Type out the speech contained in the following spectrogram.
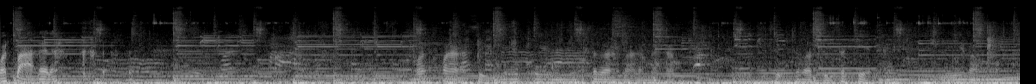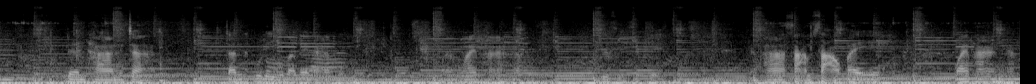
วัดป่าเลยนะ วัดป่าศรีมงคล รัตนารามนะครับถึงจังหวัดศรีสะเกษนะครับวันนี้เราเดินทางจากจันทบุรีมาเลยนะครับมาไหว้พระครับที่ศรีสะเกดี๋ยวพาสามสาวไปไหว้พระกันครับ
